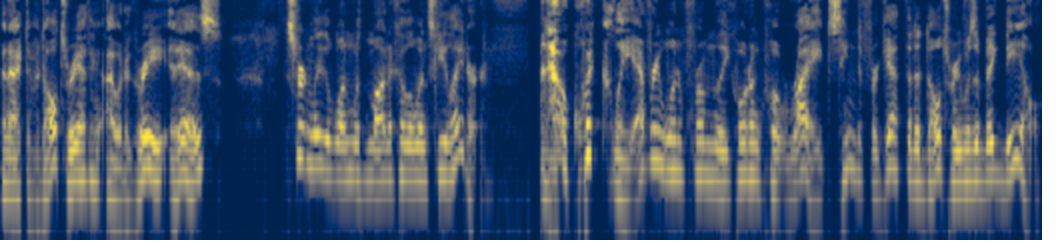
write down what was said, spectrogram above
an act of adultery, I think I would agree it is. Certainly the one with Monica Lewinsky later. And how quickly everyone from the quote unquote right seemed to forget that adultery was a big deal.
